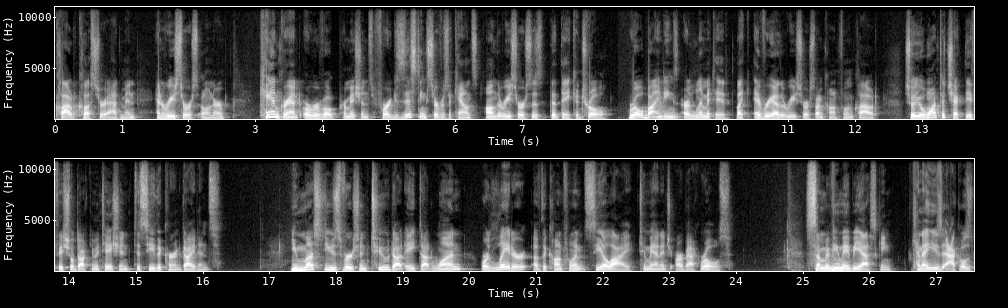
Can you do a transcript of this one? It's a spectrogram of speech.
cloud cluster admin, and resource owner, can grant or revoke permissions for existing service accounts on the resources that they control. Role bindings are limited like every other resource on Confluent Cloud, so you'll want to check the official documentation to see the current guidance. You must use version 2.8.1 or later of the Confluent CLI to manage RBAC roles. Some of you may be asking, can I use ACLs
